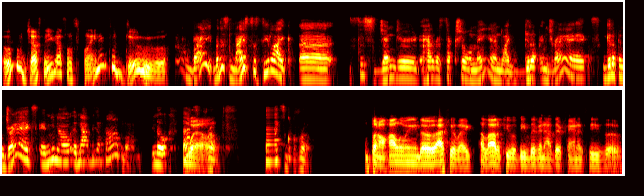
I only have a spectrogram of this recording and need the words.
Oh, Justin, you got some explaining to do. right? But it's nice to see like uh cisgendered heterosexual man like get up in drags, get up in drags, and you know it not be a problem. You know that's Well- growth. That's growth. But on Halloween, though, I feel like a lot of people be living out their fantasies of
